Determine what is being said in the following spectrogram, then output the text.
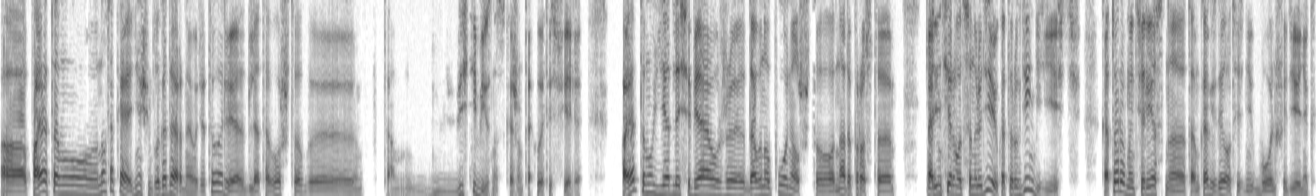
А, поэтому, ну, такая не очень благодарная аудитория для того, чтобы там, вести бизнес, скажем так, в этой сфере. Поэтому я для себя уже давно понял, что надо просто ориентироваться на людей, у которых деньги есть, которым интересно, там, как сделать из них больше денег,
